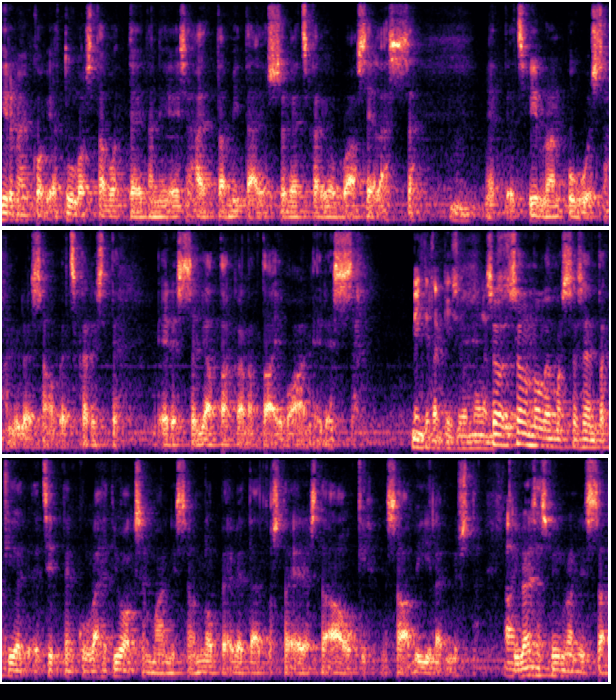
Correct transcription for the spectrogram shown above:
hirveän kovia tulostavoitteita, niin ei se haittaa mitään, jos se vetskari on vaan selässä. Mm. Et, et swimrun puhuissahan yleensä on vetskari sitten edessä ja takana taivaan edessä. Minkä takia se on olemassa? Se on, se on olemassa sen takia, että, että sitten kun lähdet juoksemaan, niin se on nopea vetää tuosta edestä auki ja saa viilennystä. Yleensä swimrunissa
